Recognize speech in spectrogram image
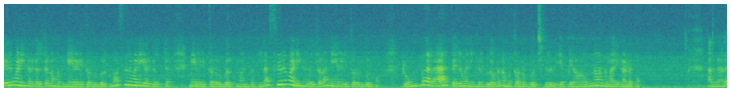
பெரு வணிகர்கள்ட்ட நமக்கு நேரடி தொடர்பு இருக்குமா? சிறு வணிகர்கள்ட்ட நேரடி தொடர்பு இருக்குமான்னு பார்த்தீங்கன்னா சிறு வணிகர்கள்ட்ட தான் நேரடி தொடர்பு இருக்கும். ரொம்ப ரேர் பெரு வணிகர்களோட நம்ம தொடர்பு வச்சுக்கிறது. எப்பயாவது தான் அந்த மாதிரி நடக்கும். அதனால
